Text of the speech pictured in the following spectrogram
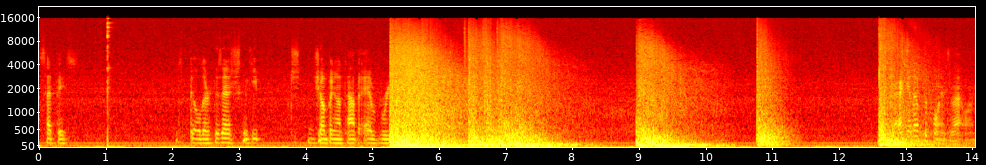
Set face. Just builder, because then it's just gonna keep just jumping on top of every Backing up the points in that one.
